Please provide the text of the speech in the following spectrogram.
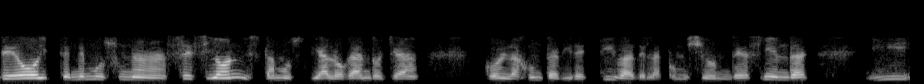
de hoy tenemos una sesión, estamos dialogando ya con la Junta Directiva de la Comisión de Hacienda y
